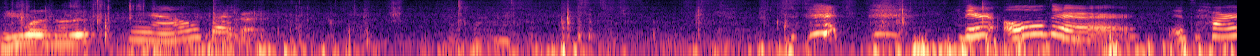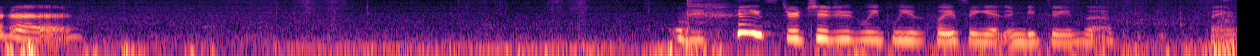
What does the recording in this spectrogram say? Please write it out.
Do you want to do this? No, but Okay. they're older. It's harder. strategically please placing it in between the things.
